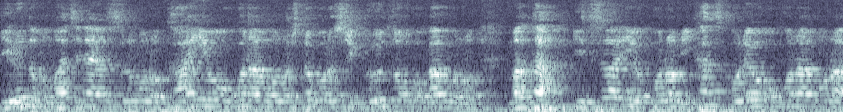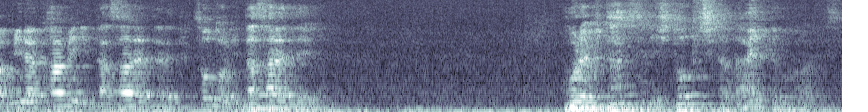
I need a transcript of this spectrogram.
いるとも間違いをする者寛容を行う者人殺し偶像を拝む者また偽りを好みかつこれを行う者は皆神に出されて外に出されている。これ2つに1つしかないってことなんです。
